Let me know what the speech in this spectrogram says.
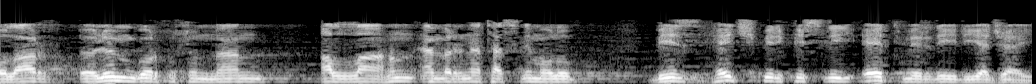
onlar ölüm qorxusundan Allahın əmrinə təslim olub, biz heç bir pislik etmirdik deyəcək.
